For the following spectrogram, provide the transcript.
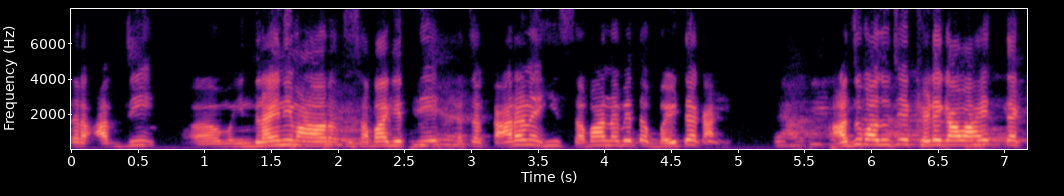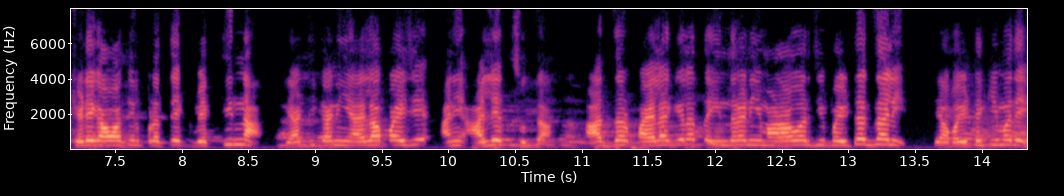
तर अगदी इंद्रायणी माळावर सभा घेतली. त्याचं कारण ही सभा नव्हे तर बैठक आहे. आजूबाजूचे खेडेगाव आहेत. त्या खेडेगावातील प्रत्येक व्यक्तींना या ठिकाणी यायला पाहिजे आणि आलेत सुद्धा. आज जर पाहायला गेलं तर इंद्रायणी माळावर जी बैठक झाली त्या बैठकीमध्ये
